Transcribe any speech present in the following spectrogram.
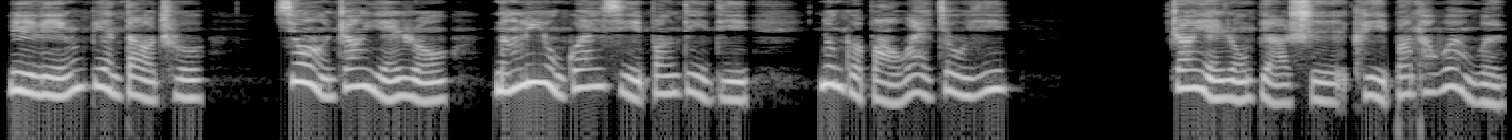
李玲便道出希望张延荣能利用关系帮弟弟弄个保外就医。张延荣表示可以帮他问问。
